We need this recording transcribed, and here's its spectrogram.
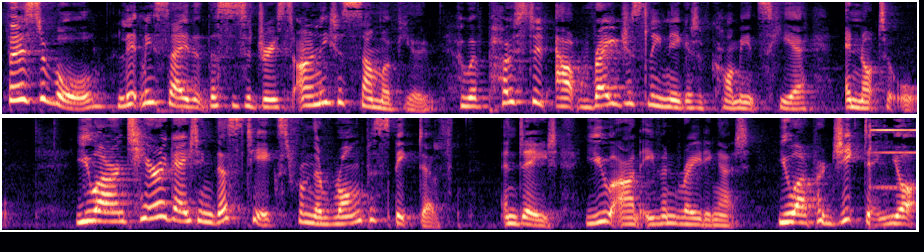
First of all, let me say that this is addressed only to some of you who have posted outrageously negative comments here and not to all. You are interrogating this text from the wrong perspective. Indeed, you aren't even reading it. You are projecting your.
